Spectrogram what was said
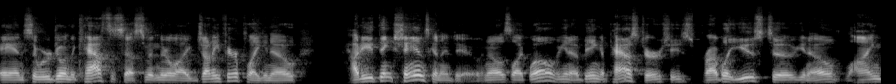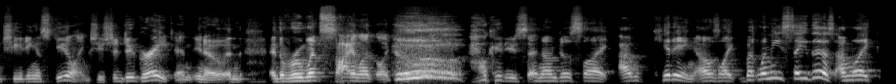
And so we were doing the cast assessment, and they're like, Johnny Fairplay, you know, how do you think Shan's going to do? And I was like, well, you know, being a pastor, she's probably used to, you know, lying, cheating, and stealing. She should do great. And, you know, and, and the room went silent, like, how could you say? And I'm just like, I'm kidding. I was like, but let me say this. I'm like,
